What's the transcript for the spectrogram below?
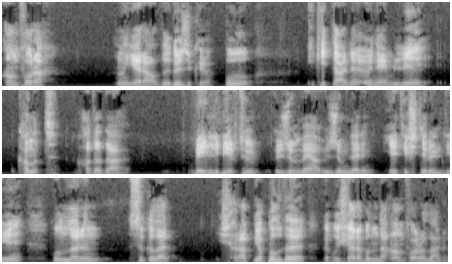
amforanın yer aldığı gözüküyor. Bu iki tane önemli kanıt. Adada belli bir tür üzüm veya üzümlerin yetiştirildiği, bunların sıkılar şarap yapıldığı ve bu şarabın da amforalara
